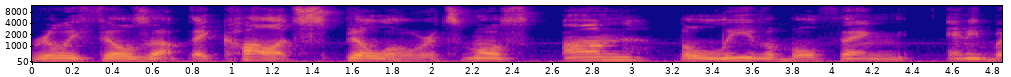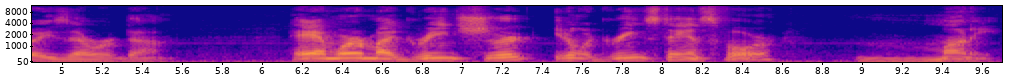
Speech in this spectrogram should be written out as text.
really fills up. They call it spillover. It's the most unbelievable thing anybody's ever done. Hey, I'm wearing my green shirt. You know what green stands for? Money.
